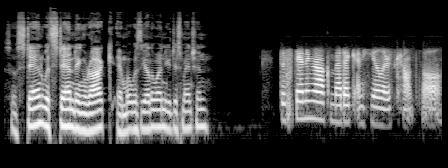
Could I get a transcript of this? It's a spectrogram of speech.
So stand with Standing Rock, and what was the other one you just mentioned? the Standing Rock Medic and Healers Council.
